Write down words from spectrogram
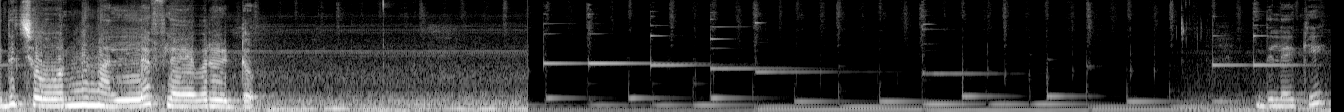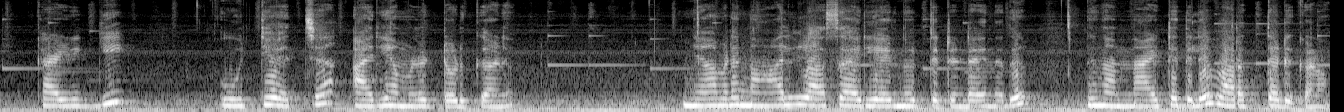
ഇത് ചോറിന് നല്ല ഫ്ലേവർ കിട്ടും. ഇതിലേക്ക് കഴുകി ഊറ്റി വെച്ച അരി നമ്മൾ ഇട്ട് കൊടുക്കുകയാണ്. ഞാൻ ഇവിടെ നാല് ഗ്ലാസ് അരിയായിരുന്നു എടുത്തിട്ടുണ്ടായിരുന്നത്. ഇത് നന്നായിട്ട് ഇതിൽ വറുത്തെടുക്കണം.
